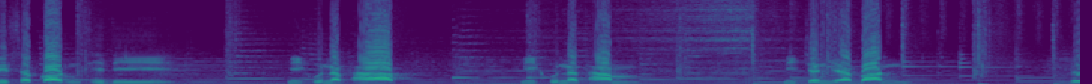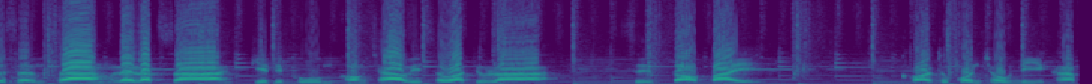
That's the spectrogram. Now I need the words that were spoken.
วิศวกรที่ดี มีคุณภาพ มีคุณธรรม มีจรรยาบรรณเพื่อเสริมสร้างและรักษาเกียรติภูมิของชาววิศวะจุฬาสืบต่อไป ขอให้ทุกคนโชคดีครับ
